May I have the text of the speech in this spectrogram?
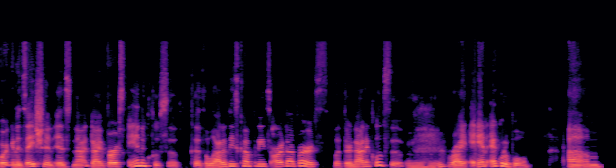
organization is not diverse and inclusive, because a lot of these companies are diverse, but they're not inclusive, mm-hmm. right? And equitable. Um,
